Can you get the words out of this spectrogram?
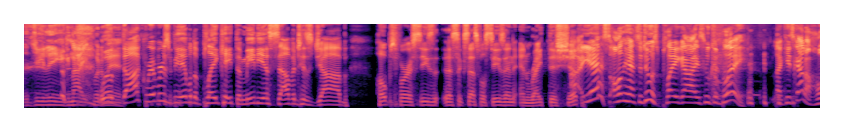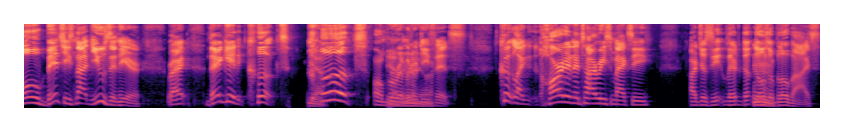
The G League Ignite put him Will in. Doc Rivers be able to placate the media, salvage his job, hopes for a season, a successful season, and right this ship? Uh, yes, all he has to do is play guys who can play. like he's got a whole bench he's not using here, right? They get cooked, Yeah. cooked on Yeah, they perimeter really are. defense. Cook like Harden and Tyrese Maxey are just they're, th- those Mm. are blow bys.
